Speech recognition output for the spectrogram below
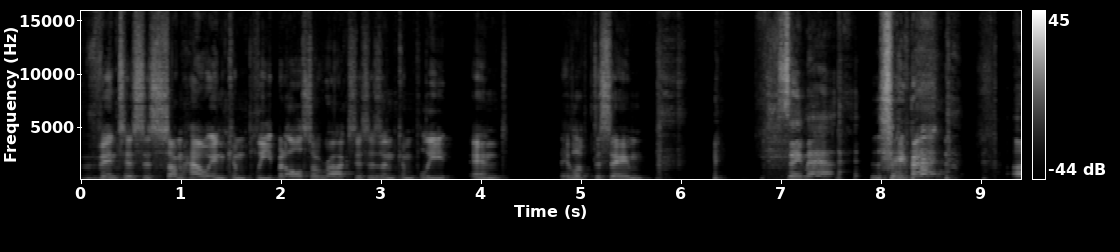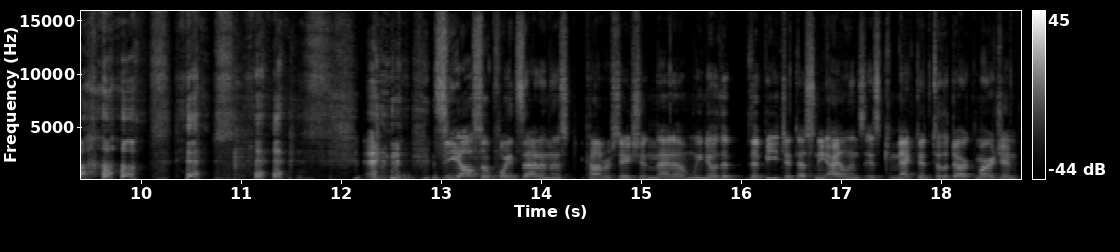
Ventus is somehow incomplete, but also Roxas is incomplete, and they look the same. Same hat. same hat. Uh, Z also points out in this conversation that um, we know that the beach at Destiny Islands is connected to the Dark Margin,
